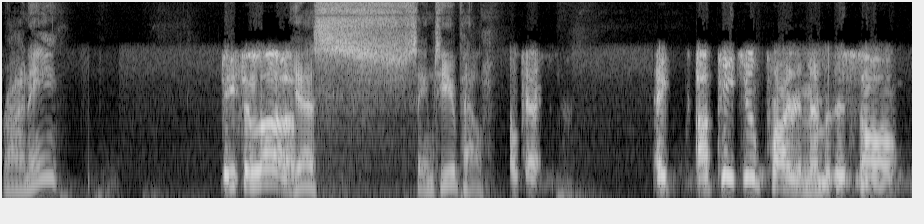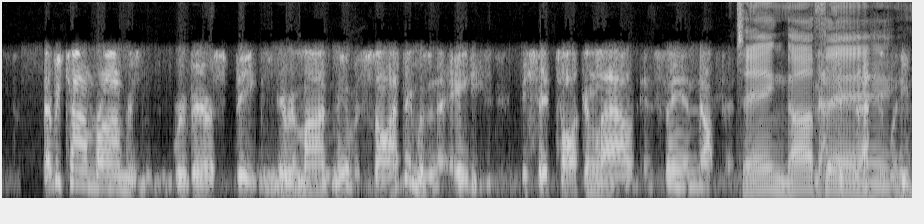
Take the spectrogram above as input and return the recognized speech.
Ronnie? Peace and love. Yes. Same to you, pal. Okay. Hey, uh, Pete, you probably remember this song. Every time Ron Rivera speaks, it reminds me of a song. I think it was in the 80s. He said, talking loud and saying nothing. Saying nothing. And that's exactly what he.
